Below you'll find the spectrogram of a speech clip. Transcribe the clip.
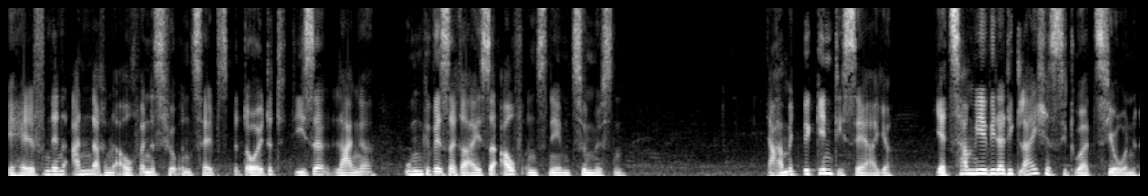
Wir helfen den anderen, auch wenn es für uns selbst bedeutet, diese lange ungewisse Reise auf uns nehmen zu müssen. Damit beginnt die Serie. Jetzt haben wir wieder die gleiche Situation.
